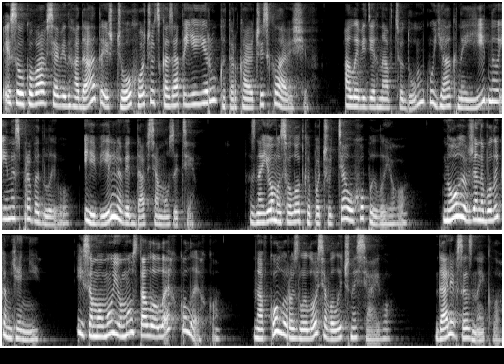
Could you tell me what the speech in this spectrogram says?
і силкувався відгадати, що хочуть сказати її руки, торкаючись клавішів, але відігнав цю думку як негідно і несправедливо, і вільно віддався музиці. Знайоме солодке почуття ухопило його. Ноги вже не були кам'яні, і самому йому стало легко-легко. Навколо розлилося величне сяйво. Далі все зникло.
